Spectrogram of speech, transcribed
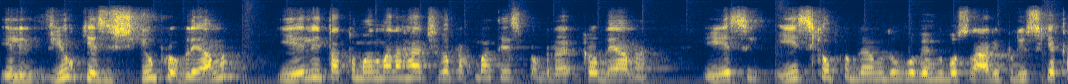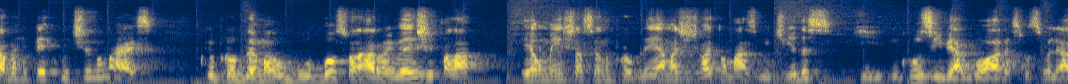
ele viu que existia o problema e ele está tomando uma narrativa para combater esse problema. E esse, esse que é o problema do governo Bolsonaro e por isso que acaba repercutindo mais. Porque o problema, o Bolsonaro, ao invés de falar realmente está sendo um problema, a gente vai tomar as medidas, que inclusive agora, se você olhar,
